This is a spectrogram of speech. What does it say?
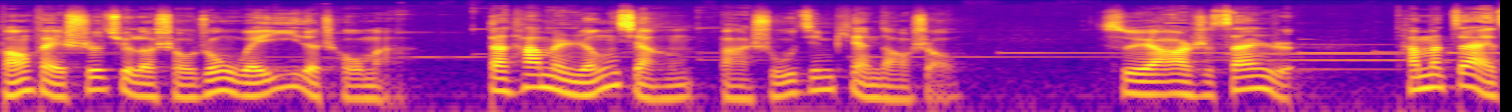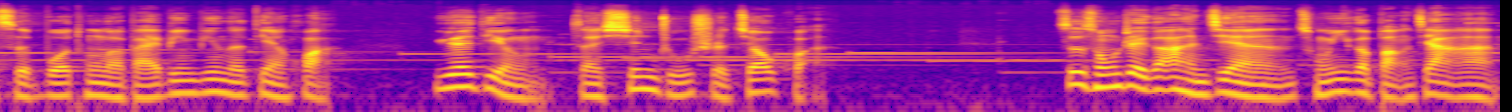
绑匪失去了手中唯一的筹码。但他们仍想把赎金骗到手。四月二十三日，他们再次拨通了白冰冰的电话，约定在新竹市交款。自从这个案件从一个绑架案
